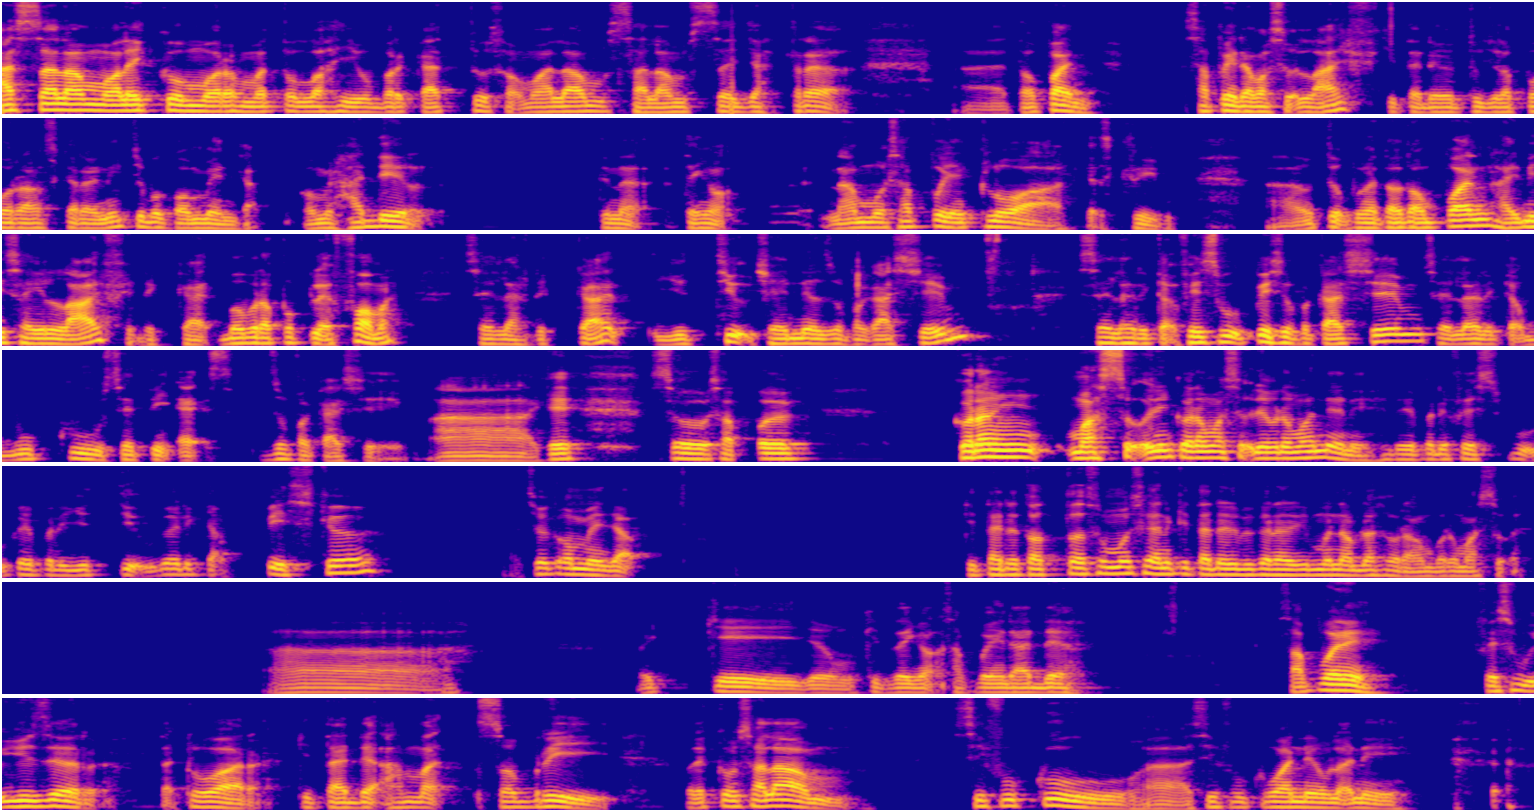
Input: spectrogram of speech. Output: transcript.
Assalamualaikum warahmatullahi wabarakatuh. Selamat malam, salam sejahtera. Uh, tuan siapa yang dah masuk live, kita ada 78 orang sekarang ni, cuba komen jap. Komen hadir. Kita nak tengok nama siapa yang keluar dekat skrin. Uh, untuk pengetahuan tuan-puan, hari ni saya live dekat beberapa platform. Eh. Saya live dekat YouTube channel Zulfar Kashim. Saya live dekat Facebook page Zulfar Kashim. Saya live dekat buku Setting X Zulfar Kashim. Uh, okay. So, siapa korang masuk ni, korang masuk daripada mana ni? Daripada Facebook ke, daripada YouTube ke, dekat page ke? Cuba komen jap. Kita ada total semua sekarang kita ada lebih kurang 5-16 orang baru masuk. Eh. Ah. Okay, jom kita tengok siapa yang dah ada. Siapa ni? Facebook user tak keluar. Kita ada Ahmad Sobri. Waalaikumsalam. Sifuku. Ha, Sifuku mana pula ni?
